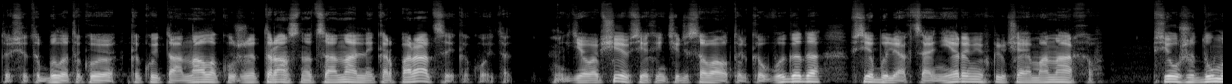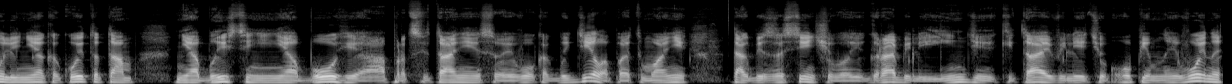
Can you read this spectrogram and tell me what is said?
То есть это было такое, какой-то аналог уже транснациональной корпорации какой-то, где вообще всех интересовала только выгода, все были акционерами, включая монархов. Все уже думали не о какой-то там, не об истине, не о Боге, а о процветании своего как бы дела. Поэтому они так беззастенчиво и грабили и Индию, и Китай, вели эти опиумные войны.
